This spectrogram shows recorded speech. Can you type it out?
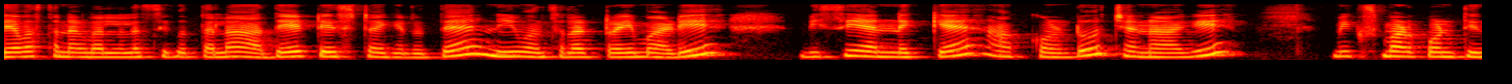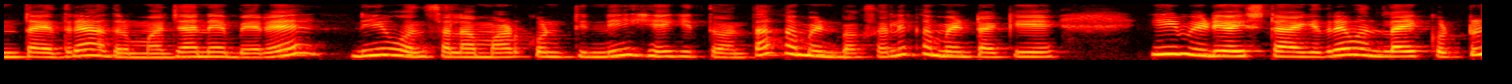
ದೇವಸ್ಥಾನಗಳಲ್ಲೆಲ್ಲ ಸಿಗುತ್ತಲ್ಲ, ಅದೇ ಟೇಸ್ಟಾಗಿರುತ್ತೆ ನೀವು ಒಂದ್ಸಲ ಟ್ರೈ ಮಾಡಿ, ಬಿಸಿ ಅನ್ನಕ್ಕೆ ಹಾಕ್ಕೊಂಡು ಚೆನ್ನಾಗಿ ಮಿಕ್ಸ್ ಮಾಡ್ಕೊಂಡು ತಿಂತಾಯಿದ್ರೆ ಅದ್ರ ಮಜಾನೇ ಬೇರೆ. ನೀವು ಒಂದ್ಸಲ ಮಾಡ್ಕೊಂಡು ತಿನ್ನಿ, ಹೇಗಿತ್ತು ಅಂತ ಕಮೆಂಟ್ ಬಾಕ್ಸಲ್ಲಿ ಕಮೆಂಟ್ ಹಾಕಿ. ಈ ವಿಡಿಯೋ ಇಷ್ಟ ಆಗಿದರೆ ಒಂದು ಲೈಕ್ ಕೊಟ್ಟು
